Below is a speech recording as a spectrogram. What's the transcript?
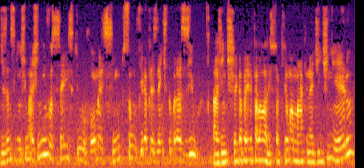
dizendo o seguinte: imaginem vocês que o Homer Simpson vira presidente do Brasil. A gente chega para ele e fala: olha, isso aqui é uma máquina de dinheiro.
